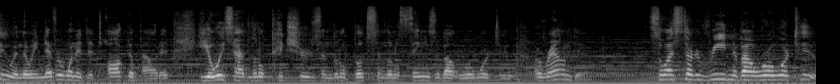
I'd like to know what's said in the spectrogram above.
II, and though he never wanted to talk about it, he always had little pictures and little books and little things about World War II around him. So I started reading about World War II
